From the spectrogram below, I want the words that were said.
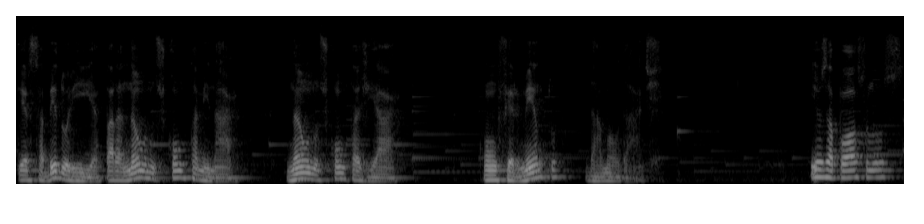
ter sabedoria para não nos contaminar, não nos contagiar com o fermento da maldade. E os apóstolos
